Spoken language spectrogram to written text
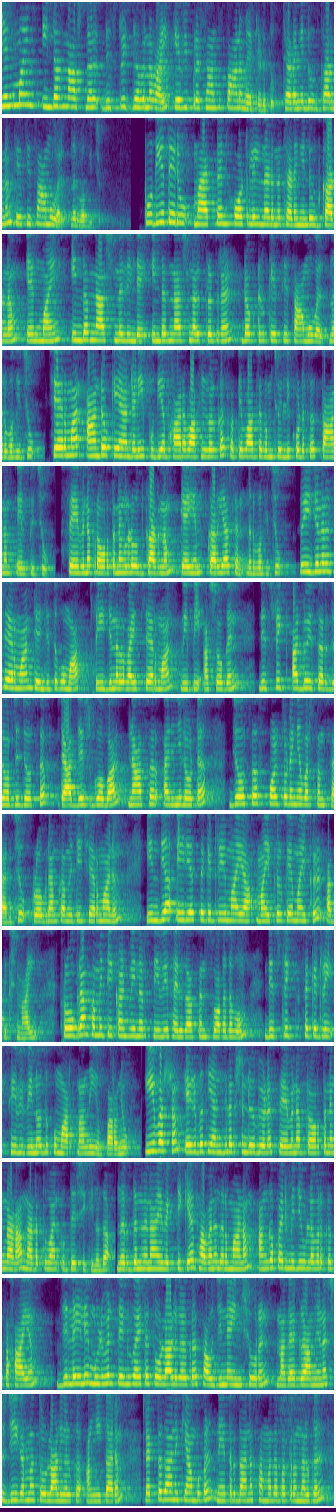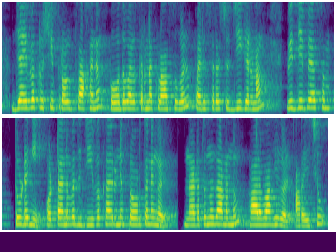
Young minds international district ഗവർണറായി K V Prashanth സ്ഥാനമേറ്റെടുത്തു. ചടങ്ങിന്റെ ഉദ്ഘാടനം കെ സി സാമുവൽ നിർവഹിച്ചു. പുതിയ തെരു മാഗ്നൻ ഹോട്ടലിൽ നടന്ന ചടങ്ങിന്റെ ഉദ്ഘാടനം young minds ഇന്റർനാഷണലിന്റെ international president doctor K C Samuel നിർവഹിച്ചു. ചെയർമാൻ ആന്റോ കെ ആന്റണി പുതിയ ഭാരവാഹികൾക്ക് സത്യവാചകം ചൊല്ലിക്കൊടുത്ത് സ്ഥാനം ഏൽപ്പിച്ചു. സേവന പ്രവർത്തനങ്ങളുടെ ഉദ്ഘാടനം കെ എം സ്കറിയാച്ചൻ നിർവഹിച്ചു. Regional chairman Ranjith Kumar regional vice chairman V P Ashokan district adviser George Joseph Rajesh Gopal Nasar Arinjilott Joseph Paul തുടങ്ങിയവർ സംസാരിച്ചു. പ്രോഗ്രാം കമ്മിറ്റി ചെയർമാനും ഇന്ത്യ ഏരിയ സെക്രട്ടറിയുമായ മൈക്കിൾ കെ മൈക്കിൾ അധ്യക്ഷനായി. Programme committee convener C V Haridasan സ്വാഗതവും district secretary C V Vinod Kumar നന്ദിയും പറഞ്ഞു. ഈ വർഷം എഴുപത്തിയഞ്ച് ലക്ഷം രൂപയുടെ സേവന പ്രവർത്തനങ്ങളാണ് നടത്തുവാൻ ഉദ്ദേശിക്കുന്നത്. നിർധനനായ വ്യക്തിക്ക് ഭവന നിർമ്മാണം അംഗപരിമിതിയുള്ളവർക്ക് സഹായം ജില്ലയിലെ മുഴുവൻ തെങ്ങുകയറ്റ തൊഴിലാളികൾക്ക് സൗജന്യ ഇൻഷുറൻസ് നഗരഗ്രാമീണ ശുചീകരണ തൊഴിലാളികൾക്ക് അംഗീകാരം രക്തദാന ക്യാമ്പുകൾ നേത്രദാന സമ്മതപത്രം നൽകൽ ജൈവ കൃഷി പ്രോത്സാഹനം ബോധവൽക്കരണ ക്ലാസുകൾ പരിസര ശുചീകരണം വിദ്യാഭ്യാസം തുടങ്ങി ഒട്ടനവധി ജീവകാരുണ്യ പ്രവർത്തനങ്ങൾ നടത്തുന്നതാണെന്നും ഭാരവാഹികൾ അറിയിച്ചു.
